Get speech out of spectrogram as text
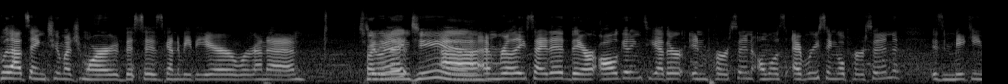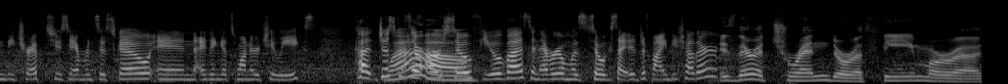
without saying too much more, this is going to be the year we're going to. 2019. Uh, I'm really excited. They are all getting together in person. Almost every single person is making the trip to San Francisco in, I think it's one or two weeks. 'Cause- Just because there are so few of us and everyone was so excited to find each other. Is there a trend or a theme or a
